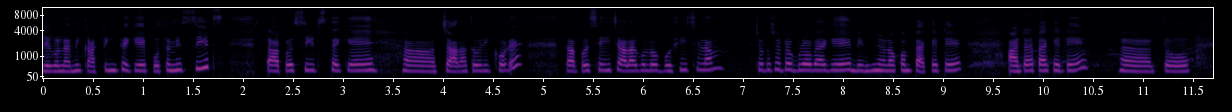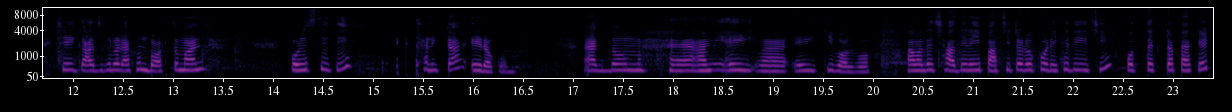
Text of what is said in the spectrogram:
যেগুলো আমি কাটিং থেকে প্রথমে সিডস তারপর সিডস থেকে চারা তৈরি করে, তারপর সেই চারাগুলো বসিয়েছিলাম ছোটো ছোটো গ্রো ব্যাগে বিভিন্ন রকম প্যাকেটে আটার প্যাকেটে তো সেই গাছগুলোর এখন বর্তমান পরিস্থিতি খানিকটা এরকম। একদম হ্যাঁ, আমি এই এই কি বলব? আমাদের ছাদের এই পাঁচিটার ওপর রেখে দিয়েছি প্রত্যেকটা প্যাকেট।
